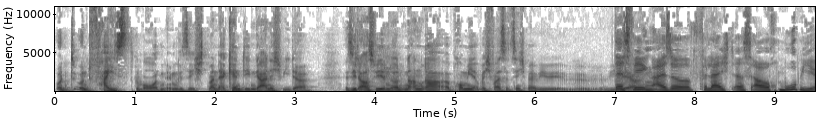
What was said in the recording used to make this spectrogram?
und, und feist geworden im Gesicht. Man erkennt ihn gar nicht wieder. Er sieht aus wie irgendein anderer äh, Promi, aber ich weiß jetzt nicht mehr, wie, wie Deswegen, also vielleicht ist auch Mobi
